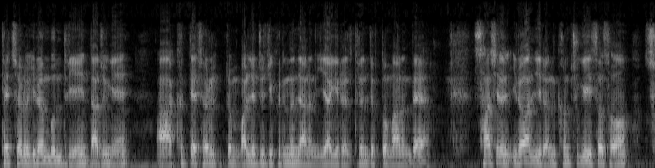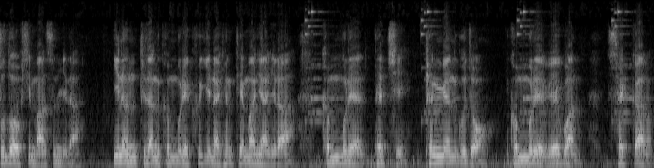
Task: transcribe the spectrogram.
대체로 이런 분들이 나중에 아 그때 저를 좀 말려주지 그랬느냐는 이야기를 들은 적도 많은데 사실 이러한 일은 건축에 있어서 수도 없이 많습니다. 이는 비단 건물의 크기나 형태만이 아니라 건물의 배치, 평면 구조, 건물의 외관, 색깔,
